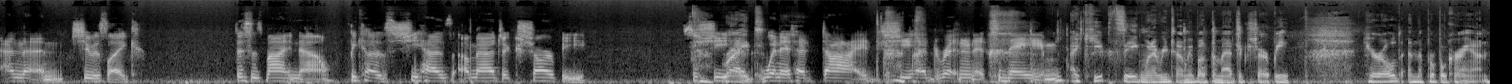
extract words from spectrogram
and then she was like, "This is mine now," because she has a magic sharpie. So she Right. had, when it had died, she had written its name. I keep seeing whenever you tell me about the magic sharpie, Harold and the purple crayon.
